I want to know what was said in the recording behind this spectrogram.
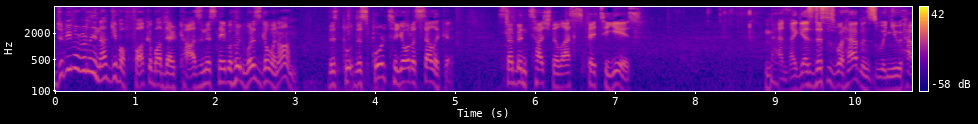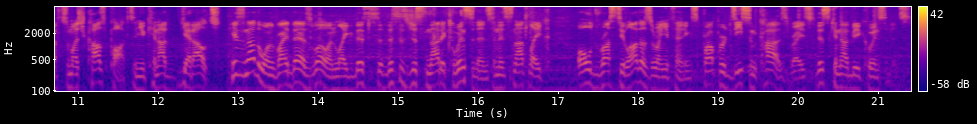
do people really not give a fuck about their cars in this neighborhood? What is going on? This, this poor Toyota Celica. It's not been touched in the last 50 years. Man, I guess this is what happens when you have too much cars parked and you cannot get out. Here's another one right there as well, and like this, this is just not a coincidence, and it's not like old rusty Ladas or anything. It's proper decent cars, right? This cannot be a coincidence.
